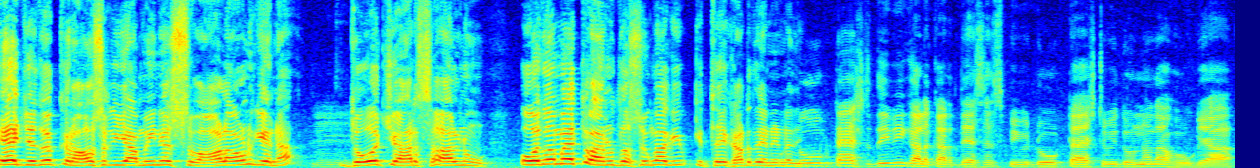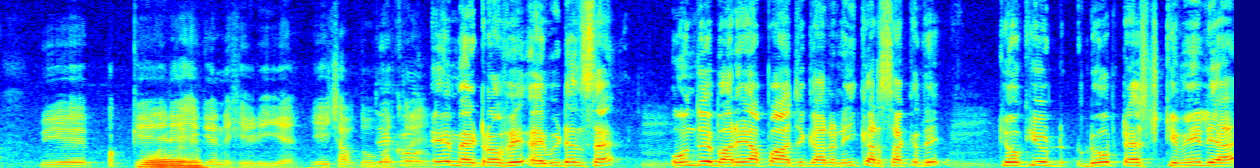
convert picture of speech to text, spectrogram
ਇਹ ਜਦੋਂ ਕ੍ਰਾਸ ਐਗਜ਼ਾਮੀ ਨੇ ਸਵਾਲ ਆਉਣਗੇ ਨਾ 2-4 ਸਾਲ ਨੂੰ ਉਦੋਂ ਮੈਂ ਤੁਹਾਨੂੰ ਦੱਸੂਗਾ ਕਿ ਕਿੱਥੇ ਖੜਦੇ ਨੇ ਇਹਨਾਂ ਦੀ। ਡੋਪ ਟੈਸਟ ਦੀ ਵੀ ਗੱਲ ਕਰਦੇ ਐਸਐਸਪੀ ਵੀ ਡੋਪ ਟੈਸਟ ਵੀ ਦੋਨਾਂ ਦਾ ਹੋ ਗਿਆ ਵੀ ਇਹ ਪੱਕੇ ਜਿਹੜੇ ਹੈਗੇ ਨਸ਼ੇੜੀ ਹੈ ਇਹ ਸ਼ਬਦ ਉਹ ਦੇਖੋ ਇਹ ਮੈਟਰ ਆਫ ਐਵੀਡੈਂਸ ਹੈ। ਉਹਦੇ ਬਾਰੇ ਆਪਾਂ ਅੱਜ ਗੱਲ ਨਹੀਂ ਕਰ ਸਕਦੇ ਕਿਉਂਕਿ ਉਹ ਡੋਪ ਟੈਸਟ ਕਿਵੇਂ ਲਿਆ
